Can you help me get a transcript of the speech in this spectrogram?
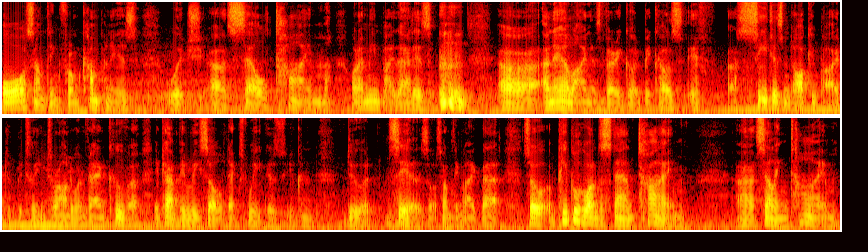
or something from companies which uh, sell time. What I mean by that is uh, an airline is very good because if a seat isn't occupied between Toronto and Vancouver, it can't be resold next week as you can do at Sears or something like that. So people who understand time, uh, selling time,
